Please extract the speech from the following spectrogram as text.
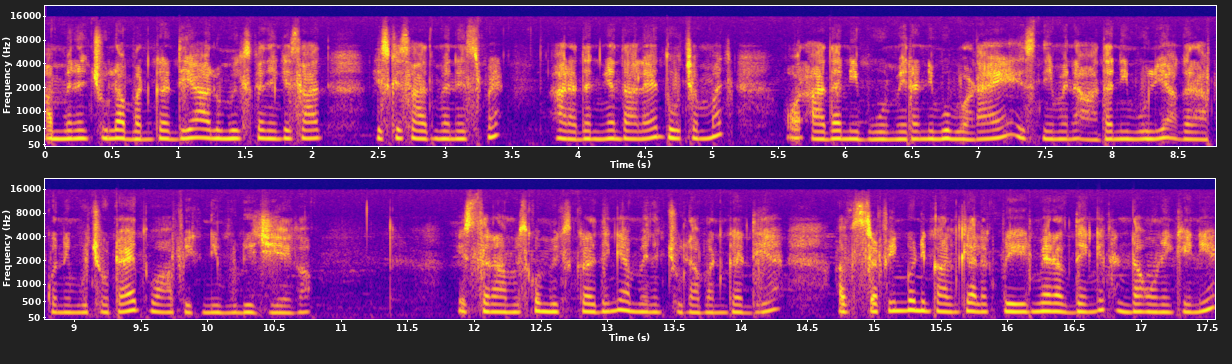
अब मैंने चूल्हा बंद कर दिया आलू मिक्स करने के साथ। इसके साथ मैंने इसमें हरा धनिया डाला है, दो चम्मच, और आधा नींबू। मेरा नींबू बड़ा है, इसलिए मैंने आधा नींबू लिया। अगर आपका नींबू छोटा है तो आप एक नींबू लीजिएगा। इस तरह हम इसको मिक्स कर देंगे। अब मैंने चूल्हा बंद कर दिया है। अब स्टफिंग को निकाल के अलग प्लेट में रख देंगे ठंडा होने के लिए।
